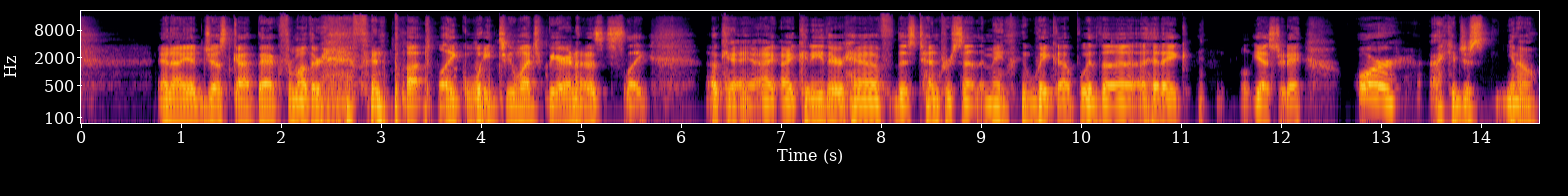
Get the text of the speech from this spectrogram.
and I had just got back from other half and bought like way too much beer, and I was just like. Okay, I, I could either have this 10% that made me wake up with a, a headache yesterday, or I could just, you know,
